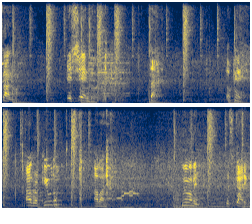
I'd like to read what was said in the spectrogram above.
Salgo. E scendo. Ok, abro, chiudo, avanti. Nuevamente, descarico.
